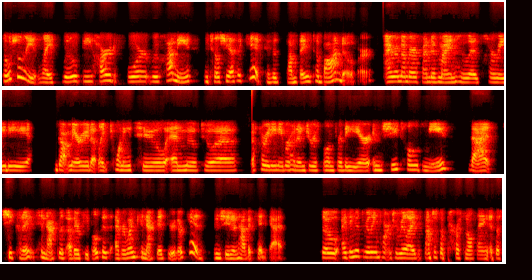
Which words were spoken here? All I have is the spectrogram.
Socially, life will be hard for Ruchami until she has a kid because it's something to bond over. I remember a friend of mine who is Haredi got married at like 22 and moved to a, a Haredi neighborhood in Jerusalem for the year. And she told me that she couldn't connect with other people because everyone connected through their kids and she didn't have a kid yet. So I think it's really important to realize it's not just a personal thing, it's a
